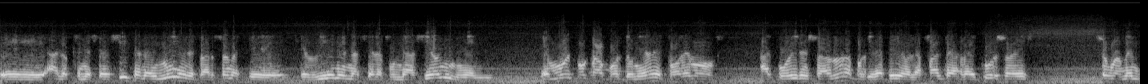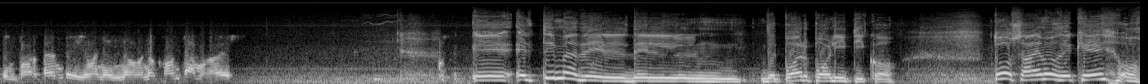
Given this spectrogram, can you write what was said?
eh, a los que necesitan. Hay miles de personas que, vienen hacia la fundación y en, en muy pocas oportunidades podemos acudir en su ayuda porque ya te digo, la falta de recursos es sumamente importante y bueno, no, no contamos a veces. Eh, el tema del, del, poder político. Todos sabemos de que, o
